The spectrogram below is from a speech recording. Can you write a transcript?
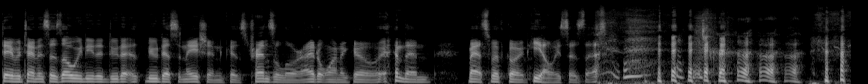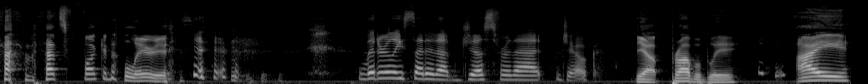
David Tennant says, "Oh, we need a new, de- new destination because Trenzalore. I don't want to go." And then Matt Smith going, "He always says that." that's fucking hilarious. Literally set it up just for that joke. Yeah, probably. I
